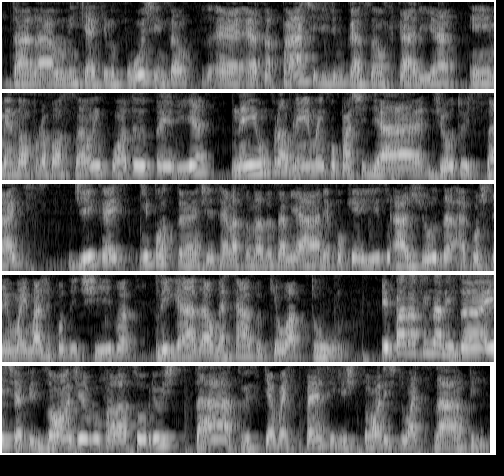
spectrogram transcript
estará o link aqui no post. Então, é, essa parte de divulgação ficaria em menor proporção, enquanto eu teria nenhum problema em compartilhar de outros sites dicas importantes relacionadas à minha área, porque isso ajuda a construir uma imagem positiva ligada ao mercado que eu atuo. E para finalizar este episódio, eu vou falar sobre o status, que é uma espécie de stories do WhatsApp.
